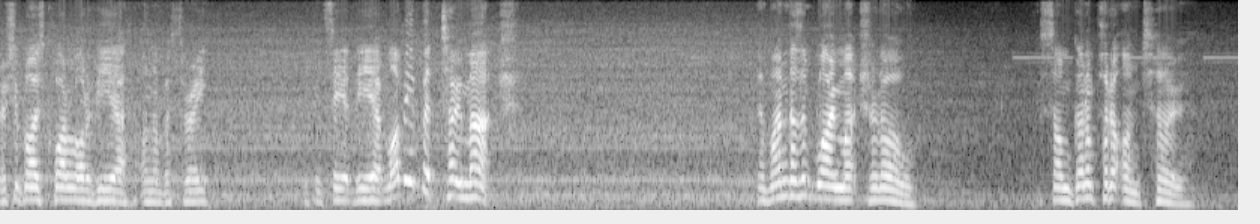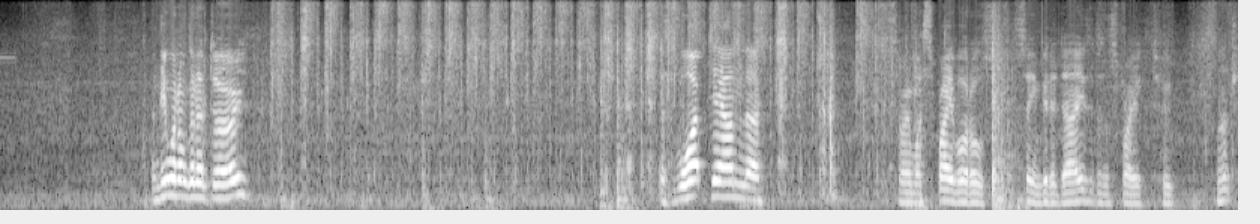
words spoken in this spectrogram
actually blows quite a lot of air on number three. You can see it there. It might be a bit too much. And one doesn't blow much at all. So I'm going to put it on two. And then what I'm going to do is wipe down the, sorry my spray bottle's seen better days, it doesn't spray too much.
